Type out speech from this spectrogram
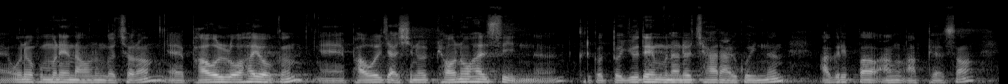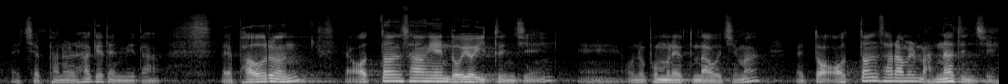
예, 오늘 본문에 나오는 것처럼 예, 바울로 하여금 바울 자신을 변호할 수 있는 그리고 또 유대 문화를 잘 알고 있는 아그리파 왕 앞에서 재판을 하게 됩니다. 예, 바울은 어떤 상황에 놓여 있든지 예, 오늘 본문에도 나오지만 예, 또 어떤 사람을 만나든지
